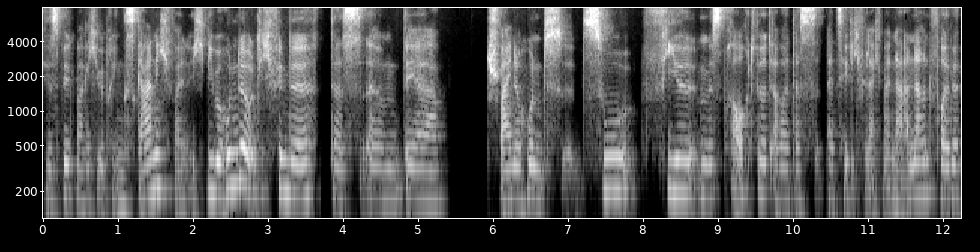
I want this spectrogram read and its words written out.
Dieses Bild mag ich übrigens gar nicht, weil ich liebe Hunde und ich finde, dass ähm, der Schweinehund zu viel missbraucht wird, aber das erzähle ich vielleicht mal in einer anderen Folge.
